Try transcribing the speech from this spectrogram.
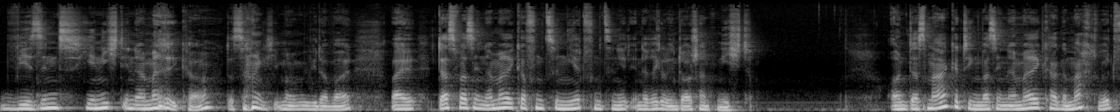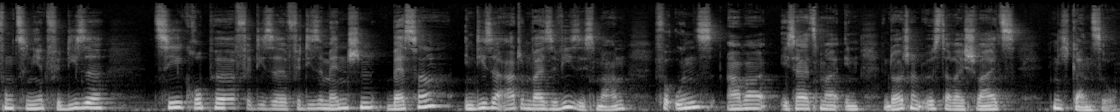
wir sind hier nicht in Amerika, das sage ich immer wieder mal, weil das, was in Amerika funktioniert, funktioniert in der Regel in Deutschland nicht. Und das Marketing, was in Amerika gemacht wird, funktioniert für diese Zielgruppe, für diese, für diese Menschen besser in dieser Art und Weise, wie sie es machen. Für uns aber, ich sage jetzt mal, in, in Deutschland, Österreich, Schweiz nicht ganz so.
